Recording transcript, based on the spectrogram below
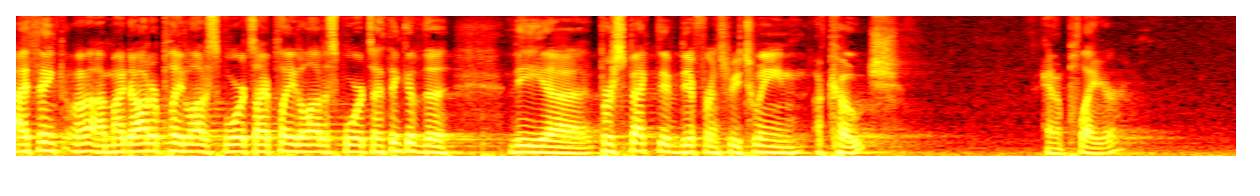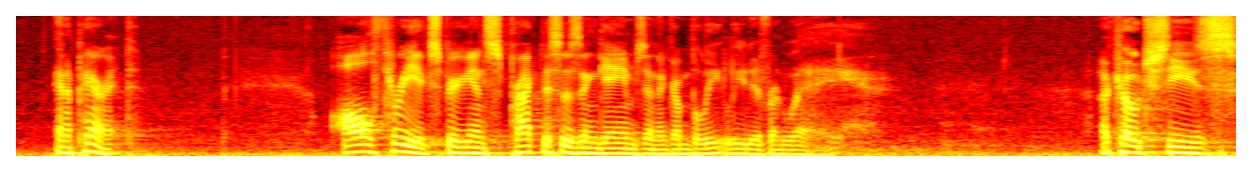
I think uh, my daughter played a lot of sports. I played a lot of sports. I think of the, the uh, perspective difference between a coach and a player and a parent. All three experience practices and games in a completely different way. A coach sees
